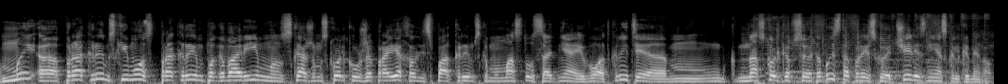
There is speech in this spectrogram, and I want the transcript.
Мы э, про Крымский мост, про Крым поговорим. Скажем, сколько уже проехались по Крымскому мосту со дня его открытия. Насколько все это быстро происходит, через несколько минут.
